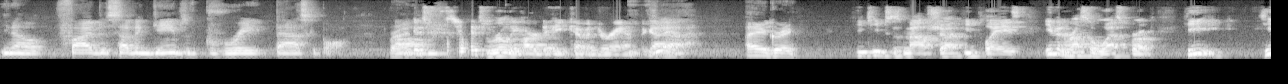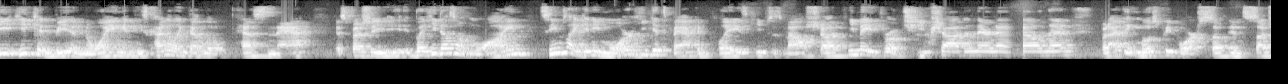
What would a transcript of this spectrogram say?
you know, five to seven games of great basketball. Right. Um, it's, it's really hard to hate Kevin Durant. The guy. Yeah. I agree. He keeps his mouth shut. He plays. Even Russell Westbrook. He he he can be annoying, and he's kind of like that little pest gnat especially. But he doesn't whine. Seems like anymore he gets back and plays, keeps his mouth shut. He may throw a cheap shot in there now and then, but I think most people are so in such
